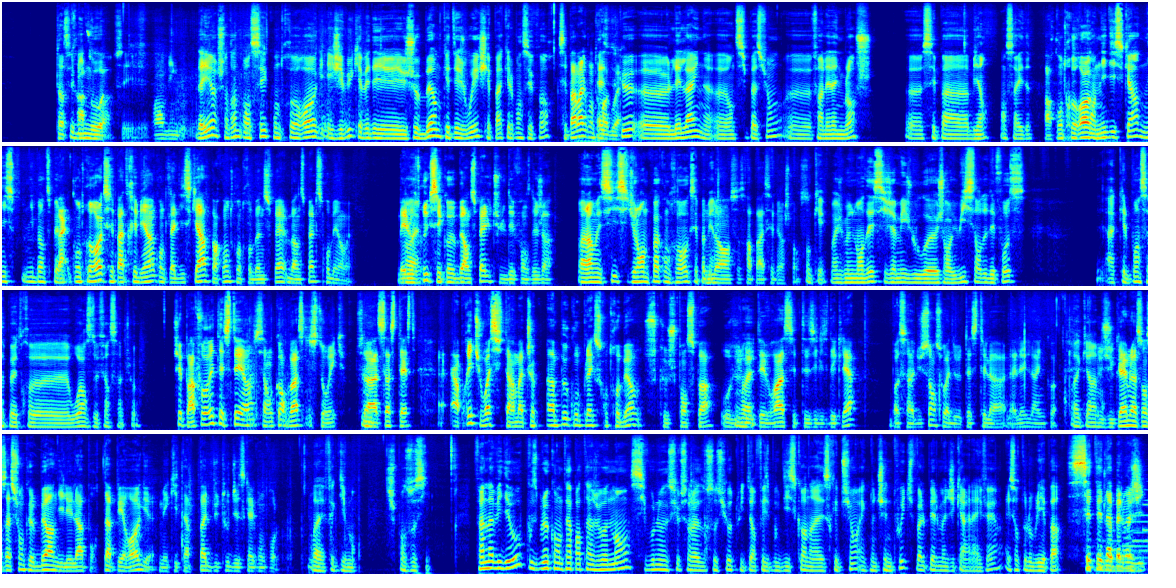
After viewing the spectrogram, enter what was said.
top C'est bingo, ouais. C'est vraiment bingo. D'ailleurs, je suis en train de penser contre Rogue et j'ai vu qu'il y avait des jeux burn qui étaient joués. Je sais pas à quel point c'est fort. C'est pas mal contre Est-ce Rogue, ouais. que euh, les lines euh, anticipation, euh, enfin les lines blanches, c'est pas bien en side? Alors contre Rogue, Ni discard ni, ni burn spell. bah, contre Rogue, c'est pas très bien. Contre la discard, par contre, contre Burn Spell, Burn Spell c'est trop bien, ouais. Mais le truc, c'est que Burn Spell, tu le défonces déjà. Alors, mais si, si tu le rentres pas contre Rogue, c'est pas bien. Non, ce sera pas assez bien, je pense. Ok, moi je me demandais si jamais il joue genre 8 sorts de défausse, à quel point ça peut être worse de faire ça, tu vois. Je sais pas, faudrait tester, hein. c'est encore vaste, historique. Ça, Mm. ça se teste. Après, tu vois, si t'as un match-up un peu complexe contre Burn, ce que je pense pas, au vu Ouais. de tes Vras et de tes hélices d'éclair, bah, ça a du sens ouais, de tester la, la line. Quoi. Ouais. J'ai quand même la sensation que Burn, il est là pour taper Rogue, mais qu'il tape pas du tout Jeskai Control. Ouais, effectivement. Je pense aussi. Fin de la vidéo, pouce bleu, commentaire, partage, abonnement. Si vous voulez nous suivre sur les réseaux sociaux, Twitter, Facebook, Discord dans la description, avec notre chaîne Twitch, Valpl Magic Arena FR. Et surtout, n'oubliez pas, C'était de la belle magie.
